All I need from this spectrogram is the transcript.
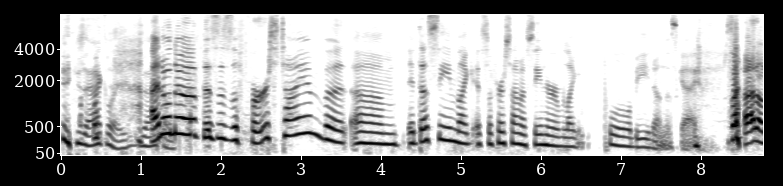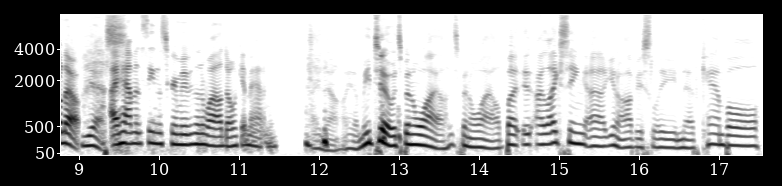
exactly, exactly. I don't know if this is the first time, but um, it does seem like it's the first time I've seen her like pull a bead on this guy. so I don't know. Yes. I haven't seen the Scream movies in a while. Don't get mad at me. I know, I know. Me too. It's been a while. It's been a while, but it, I like seeing, uh, you know, obviously Neve Campbell,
